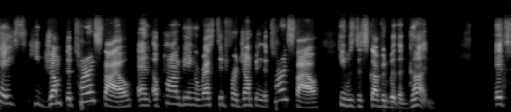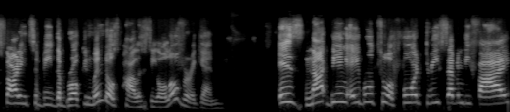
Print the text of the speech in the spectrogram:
case he jumped the turnstile and upon being arrested for jumping the turnstile he was discovered with a gun. It's starting to be the broken windows policy all over again. Is not being able to afford 375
